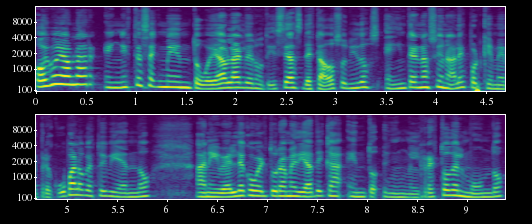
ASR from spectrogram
Hoy voy a hablar, en este segmento, voy a hablar de noticias de Estados Unidos e internacionales porque me preocupa lo que estoy viendo a nivel de cobertura mediática en, en, el resto del mundo.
